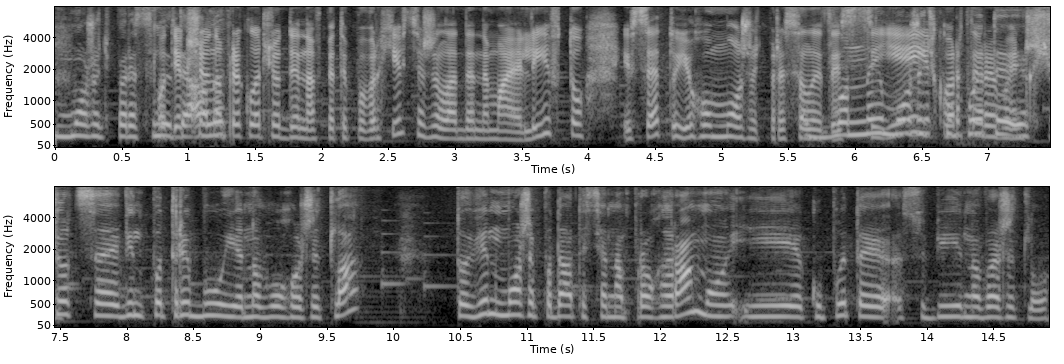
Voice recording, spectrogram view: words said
можуть переселити. От якщо, але наприклад, людина в п'ятиповерхівці жила, де немає ліфту, і все, то його можуть переселити з Вони цієї можуть квартири купити, в іншу. якщо це він потребує нового житла, то він може податися на програму і купити собі нове житло.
